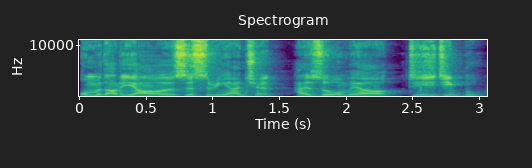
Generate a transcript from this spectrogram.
我们到底要的是食品安全，还是说我们要经济进步？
